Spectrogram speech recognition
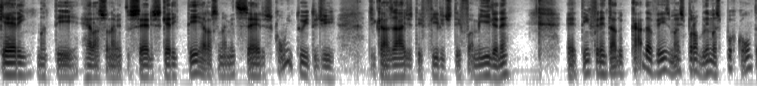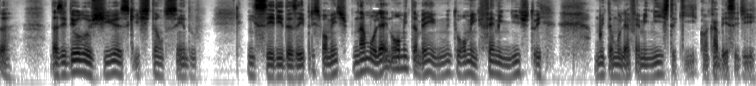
querem manter relacionamentos sérios, querem ter relacionamentos sérios com o intuito de, de casar, de ter filho, de ter família, né? É, tem enfrentado cada vez mais problemas por conta das ideologias que estão sendo inseridas aí, principalmente na mulher e no homem também, muito homem feminista e muita mulher feminista que com a cabeça de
